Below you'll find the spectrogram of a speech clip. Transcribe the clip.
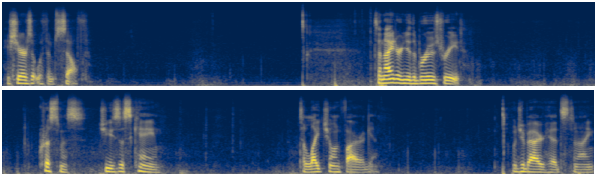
he shares it with himself. Tonight, are you the bruised reed? Christmas, Jesus came to light you on fire again. Would you bow your heads tonight?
